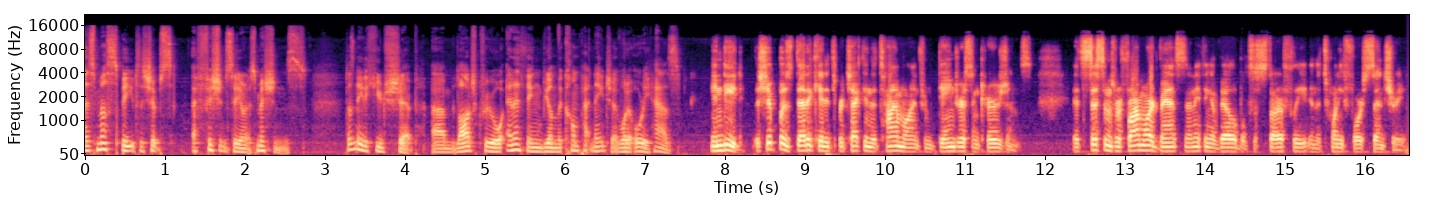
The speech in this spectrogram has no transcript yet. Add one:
this must speak to the ship's efficiency on its missions. It doesn't need a huge ship, um, large crew, or anything beyond the compact nature of what it already has. Indeed, the ship was dedicated to protecting the timeline from dangerous incursions. Its systems were far more advanced than anything available to Starfleet in the 24th century.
